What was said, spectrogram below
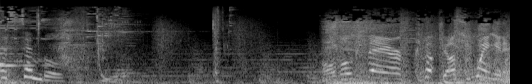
Assemble. Almost there. Just winging it.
